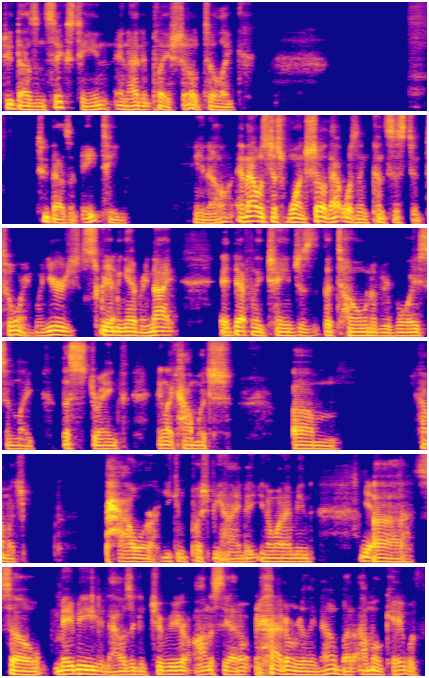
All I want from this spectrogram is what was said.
2016 and I didn't play a show till like 2018. You know, and that was just one show. That wasn't consistent touring. When you're screaming yeah. every night, it definitely changes the tone of your voice and like the strength and like how much um how much power you can push behind it. You know what I mean? Yeah. Uh, so maybe that was a contributor. Honestly, I don't I don't really know, but I'm okay with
